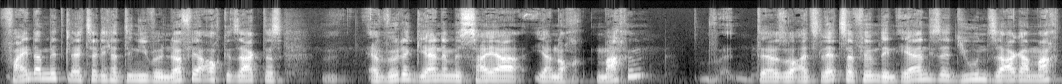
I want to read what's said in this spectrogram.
fein damit. Gleichzeitig hat Denis Villeneuve ja auch gesagt, dass er würde gerne Messiah ja noch machen. Der so als letzter Film, den er in dieser Dune-Saga macht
